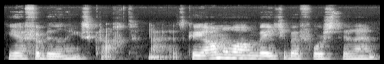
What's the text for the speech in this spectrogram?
je verbeeldingskracht. Nou, dat kun je allemaal wel een beetje bij voorstellen.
